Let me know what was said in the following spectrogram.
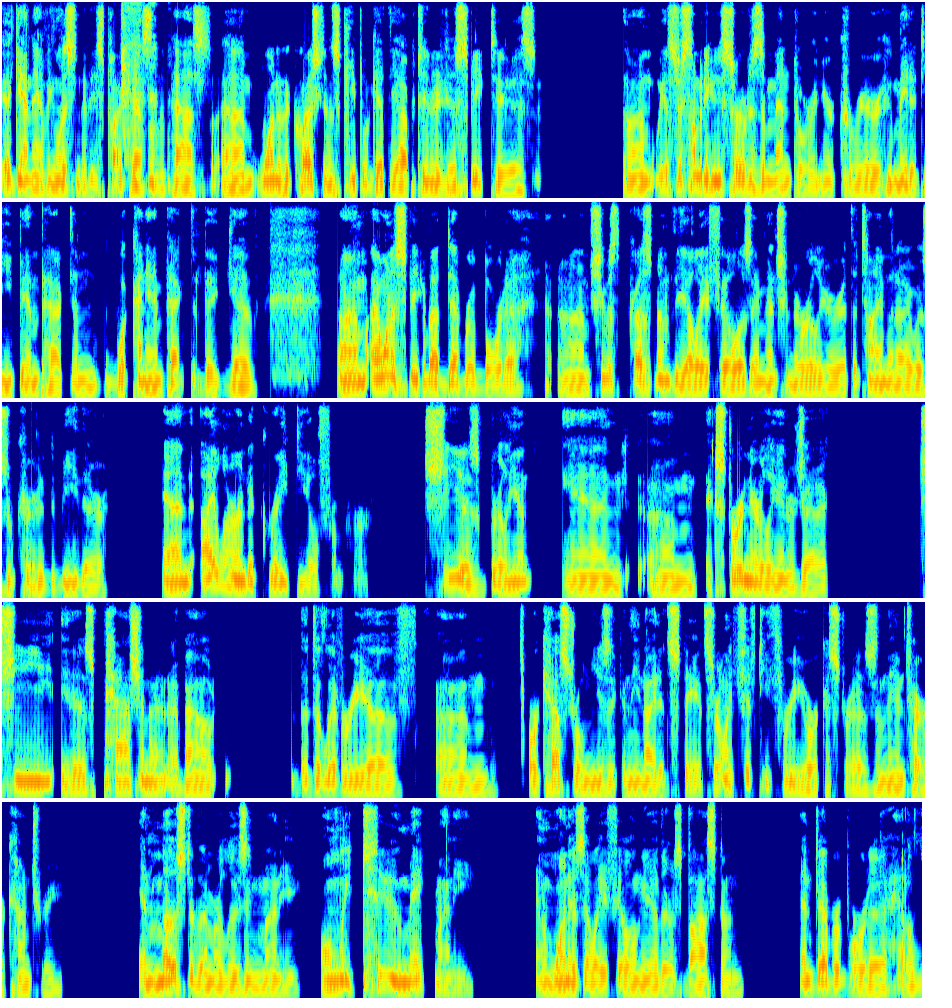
again, having listened to these podcasts in the past, um, one of the questions people get the opportunity to speak to is um, is there somebody who served as a mentor in your career who made a deep impact and what kind of impact did they give? Um, I want to speak about Deborah Borda. Um, she was the president of the LA Phil, as I mentioned earlier, at the time that I was recruited to be there. And I learned a great deal from her. She is brilliant and um, extraordinarily energetic she is passionate about the delivery of um, orchestral music in the United States. There are only 53 orchestras in the entire country, and most of them are losing money. Only two make money, and one is LA Phil and the other is Boston. And Deborah Borda had a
